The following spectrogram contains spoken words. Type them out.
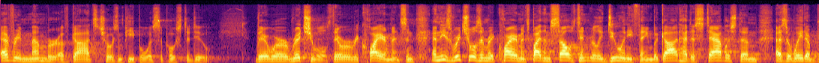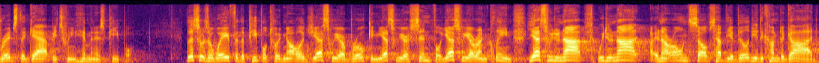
every member of God's chosen people was supposed to do. There were rituals, there were requirements, and, and these rituals and requirements by themselves didn't really do anything, but God had established them as a way to bridge the gap between Him and His people. This was a way for the people to acknowledge, yes, we are broken. Yes, we are sinful. Yes, we are unclean. Yes, we do not, we do not in our own selves have the ability to come to God,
